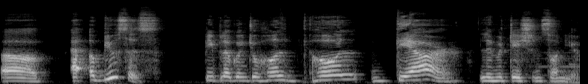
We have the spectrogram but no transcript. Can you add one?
of uh, abuses. People are going to hurl, hurl their limitations on you.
